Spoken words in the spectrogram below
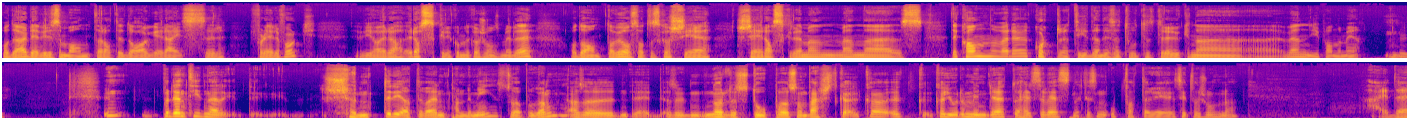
og det er det vi liksom antar at i dag reiser flere folk. Vi har raskere kommunikasjonsmidler, og da antar vi også at det skal skje, skje raskere. Men, men eh, det kan være kortere tid enn disse to til tre ukene eh, ved en ny pandemi. Mm. På den tiden her, skjønte de at det var en pandemi som var på gang? Altså, altså Når det sto på som verst, hva, hva, hva gjorde myndighet og helsevesenet? Hvordan oppfatter de situasjonen da? Nei, det,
